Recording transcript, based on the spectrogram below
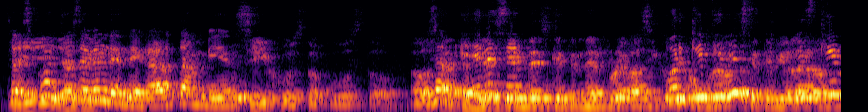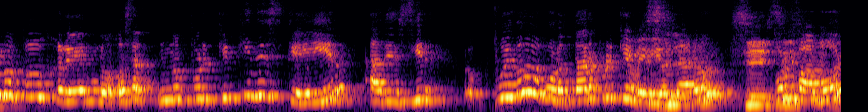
¿Sabes cuántos deben de negar también? Sí, justo, justo. O, O sea, tienes, debe ser- tienes que tener pruebas y como ¿Por qué compruebas tienes que te violaron. Es que no puedo creerlo. O sea, no, ¿por qué tienes que ir a decir, ¿puedo abortar porque me Sí, violaron? sí, sí, Por sí, favor,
